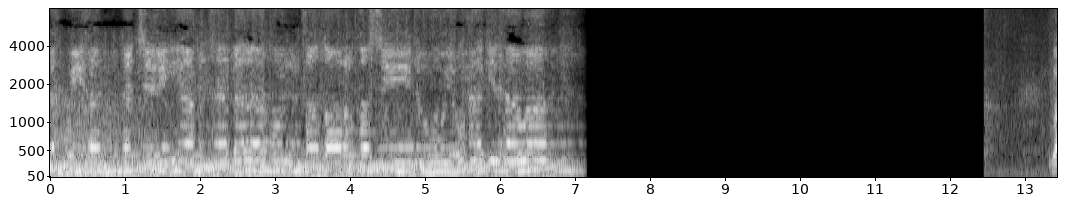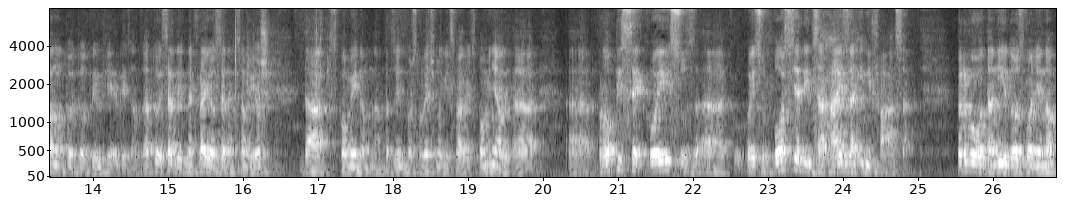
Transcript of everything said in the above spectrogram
لهوها أترياح هباء فطار القصيد يحاكي الهوى Uglavnom, to je to otprilike vezano za to. I sad na kraju ostaje samo još da spomenemo na brzinu, pošto smo već mnogi stvari spominjali, a, a, propise koji su, a, koji su posljedica hajza i nifasa. Prvo, da nije dozvoljeno,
